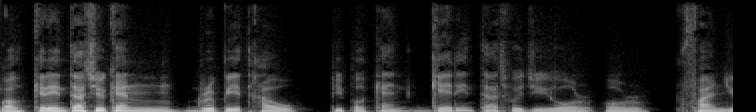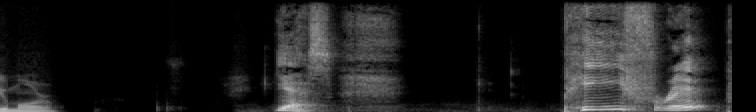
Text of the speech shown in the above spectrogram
well get in touch. You can repeat how people can get in touch with you or or find you more. Yes. P Fripp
